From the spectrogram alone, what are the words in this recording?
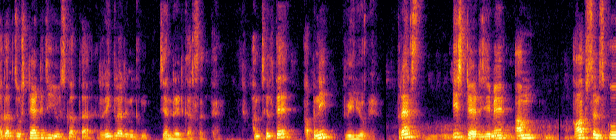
अगर जो स्ट्रैटेजी यूज़ करता है रेगुलर इनकम जनरेट कर सकते हैं। हम चलते हैं अपनी वीडियो पे। फ्रेंड्स इस स्ट्रैटेजी में हम ऑप्शंस को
